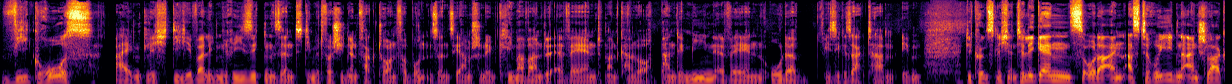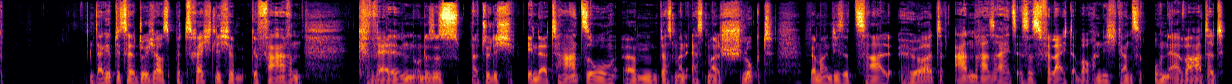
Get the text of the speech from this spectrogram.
wie groß eigentlich die jeweiligen Risiken sind, die mit verschiedenen Faktoren verbunden sind. Sie haben schon den Klimawandel erwähnt, man kann aber auch Pandemien erwähnen oder, wie Sie gesagt haben, eben die künstliche Intelligenz oder einen Asteroideneinschlag. Da gibt es ja durchaus beträchtliche Gefahren, Quellen. Und es ist natürlich in der Tat so, ähm, dass man erstmal schluckt, wenn man diese Zahl hört. Andererseits ist es vielleicht aber auch nicht ganz unerwartet,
